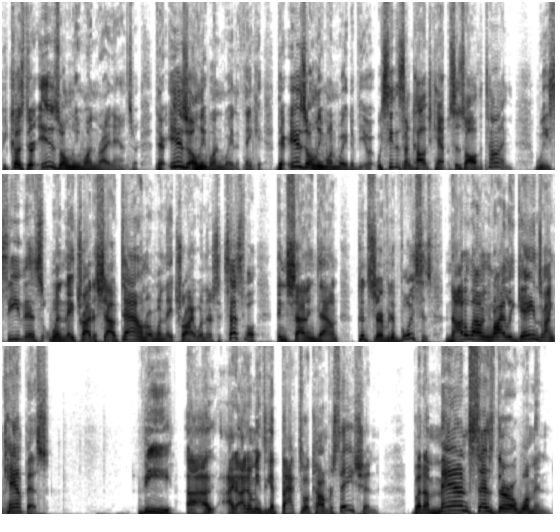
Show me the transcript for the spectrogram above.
because there is only one right answer. There is only one way to think it. There is only one way to view it. We see this on college campuses all the time. We see this when they try to shout down or when they try, when they're successful in shouting down conservative voices, not allowing Riley Gaines on campus the uh, I, I don't mean to get back to a conversation, but a man says they're a woman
